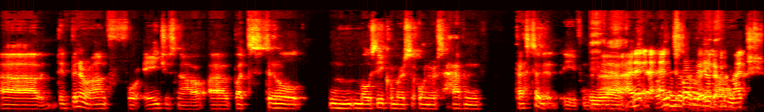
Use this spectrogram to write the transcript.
Uh, they've been around for ages now, uh, but still, most e-commerce owners haven't tested it even. Yeah, uh, and, it, and it's probably not a match.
